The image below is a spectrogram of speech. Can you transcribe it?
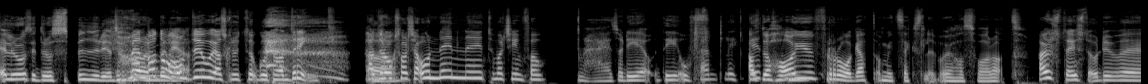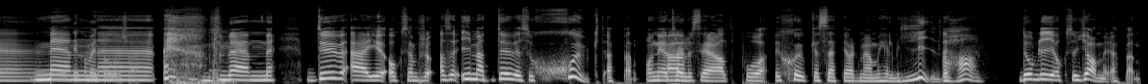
Eller hon sitter och spyr i ett Men vadå om du och jag skulle gå och ta en drink? Hade Ja. du också varit såhär, åh nej nej, too much info? Nej, så det är, det är offentligt. Alltså, du har ju frågat om mitt sexliv och jag har svarat. Ja just det, just det. Och du, eh, Men, det kommer jag inte eh, men du är ju också en person, alltså, i och med att du är så sjukt öppen och neutraliserar allt på det sjukaste sätt jag varit med om i hela mitt liv. Jaha, Då blir ju också jag mer öppen.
